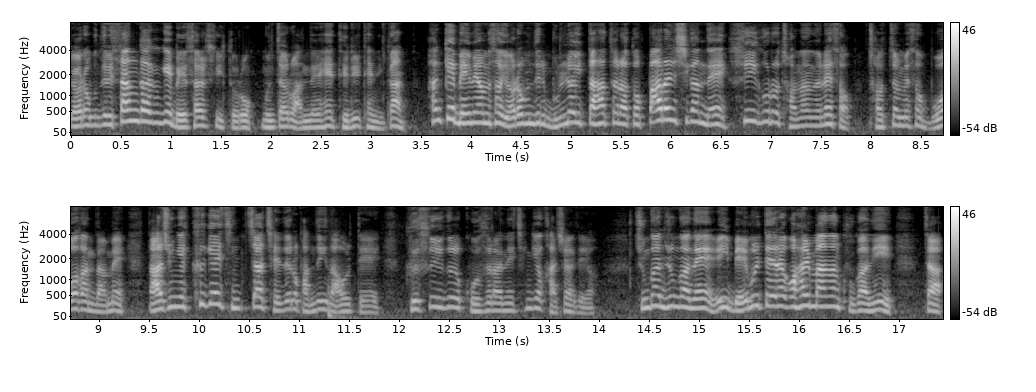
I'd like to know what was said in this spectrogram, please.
여러분들이 싼 가격에 매수할 수 있도록 문자로 안내해 드릴 테니까 함께 매매하면서 여러분들이 물려있다 하더라도 빠른 시간 내에 수익으로 전환을 해서 저점에서 모아간 다음에 나중에 크게 진짜 제대로 반등이 나올 때 그 수익을 고스란히 챙겨 가셔야 돼요. 중간중간에 이 매물대라고 할 만한 구간이 자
